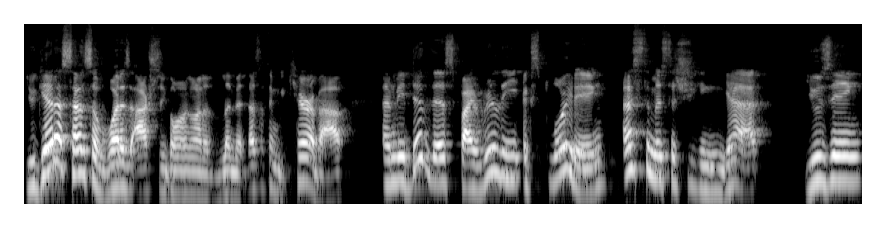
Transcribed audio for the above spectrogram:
you get a sense of what is actually going on in the limit. That's the thing we care about. And we did this by really exploiting estimates that you can get using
